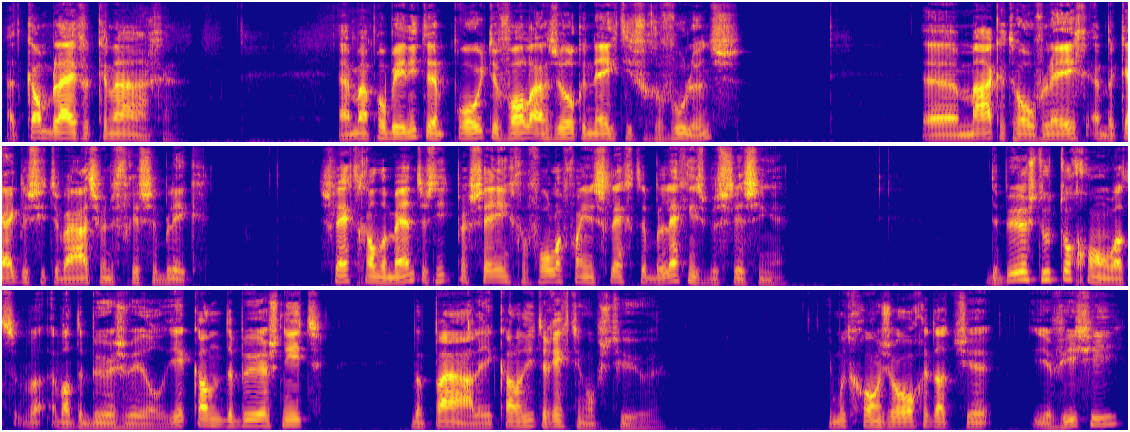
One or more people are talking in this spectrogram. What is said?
Het kan blijven knagen. Maar probeer niet ten prooi te vallen aan zulke negatieve gevoelens. Uh, maak het hoofd leeg en bekijk de situatie met een frisse blik. Slecht rendement is niet per se een gevolg van je slechte beleggingsbeslissingen. De beurs doet toch gewoon wat, wat de beurs wil. Je kan de beurs niet bepalen, je kan er niet de richting op sturen. Je moet gewoon zorgen dat je je visie,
